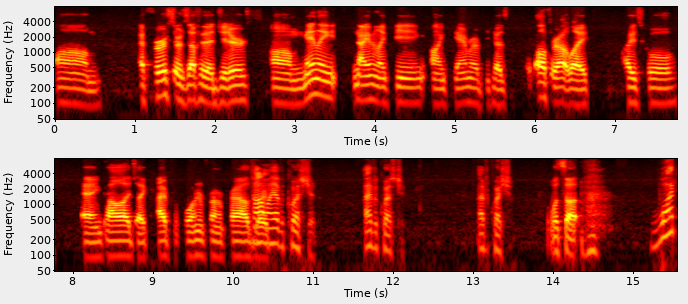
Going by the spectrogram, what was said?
um, at first, there's definitely the jitters, um, mainly not even like being on camera because all throughout like high school, and college, like I performed in front of crowds. Tom, where... I have a question. I have a question. I have a question. What's up? What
